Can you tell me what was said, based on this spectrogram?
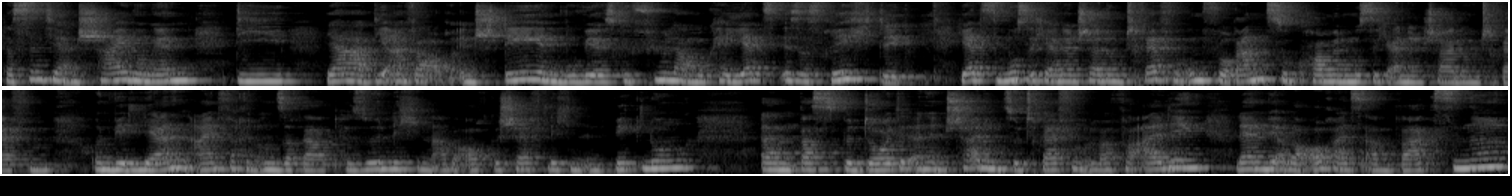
das sind ja Entscheidungen, die, ja, die einfach auch entstehen, wo wir das Gefühl haben, okay, jetzt ist es richtig, jetzt muss ich eine Entscheidung treffen, um voranzukommen, muss ich eine Entscheidung treffen. Und wir lernen einfach in unserer persönlichen, aber auch geschäftlichen Entwicklung, ähm, was es bedeutet, eine Entscheidung zu treffen. Und vor allen Dingen lernen wir aber auch als Erwachsene,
